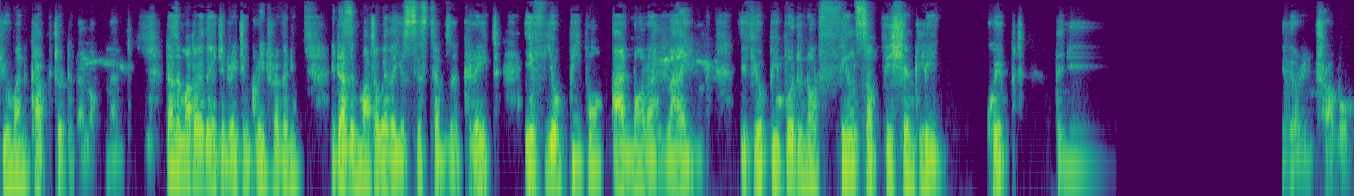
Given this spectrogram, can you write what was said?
human capital development. It doesn't matter whether you're generating great revenue. It doesn't matter whether your systems are great. If your people are not aligned, if your people do not feel sufficiently equipped, then you're in trouble.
